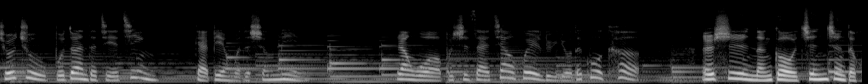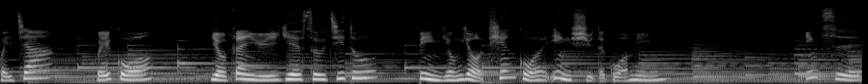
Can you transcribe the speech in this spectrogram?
求主不断地洁净、改变我的生命。让我不是在教会旅游的过客，而是能够真正的回家、回国，有份于耶稣基督，并拥有天国应许的国民。因此，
